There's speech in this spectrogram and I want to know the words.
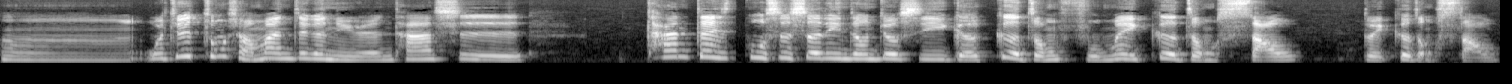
嗯，我觉得钟小曼这个女人，她是她在故事设定中就是一个各种妩媚、各种骚，对，各种骚。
